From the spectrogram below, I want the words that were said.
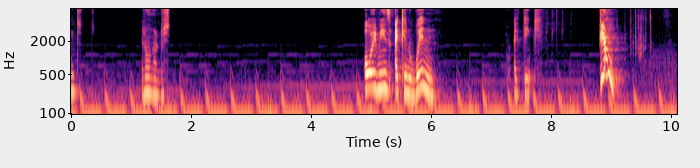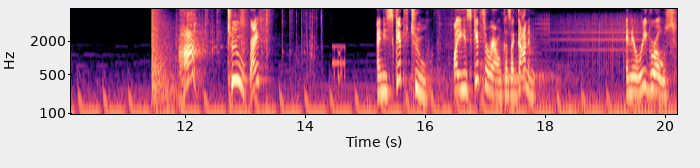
I don't understand. Oh, it means I can win. I think. Pew! Ah! Two, right? And he skips two. Oh, he skips around because I got him. And it regrows.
